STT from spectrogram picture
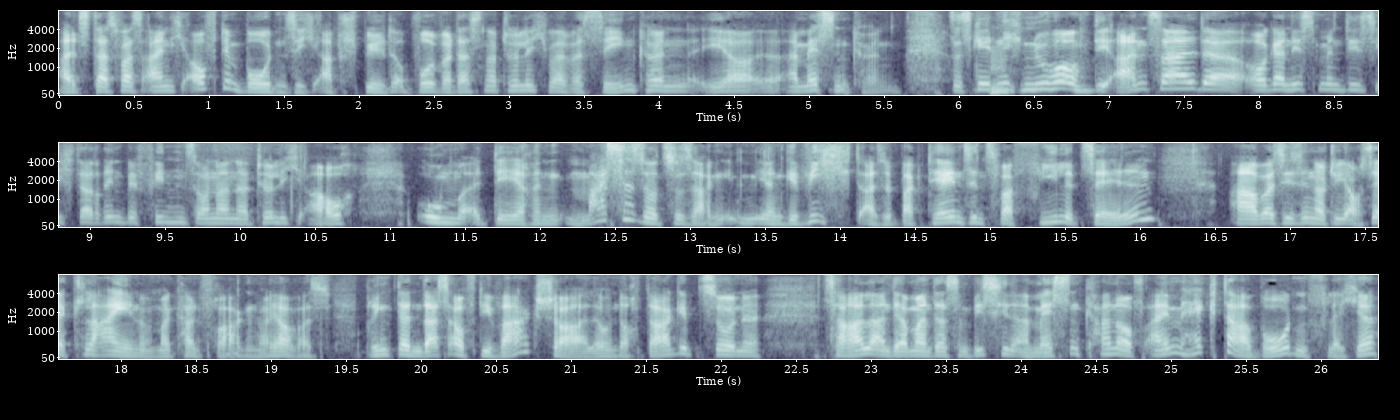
als das, was eigentlich auf dem Boden sich abspielt, obwohl wir das natürlich, weil wir es sehen können, eher äh, ermessen können. Es geht nicht nur um die Anzahl der Organismen, die sich darin befinden, sondern natürlich auch um deren Masse sozusagen, um ihren Gewicht. Also Bakterien sind zwar viele Zellen, aber sie sind natürlich auch sehr klein und man kann fragen, naja, was bringt denn das auf die Waagschale? Und auch da gibt es so eine Zahl, an der man das ein bisschen ermessen kann. Auf einem Hektar Bodenfläche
